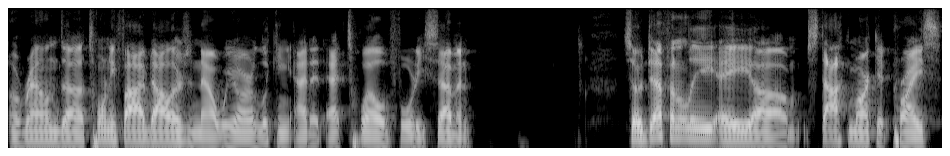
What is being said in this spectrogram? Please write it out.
around uh, $25, and now we are looking at it at $12.47. So, definitely a um, stock market price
